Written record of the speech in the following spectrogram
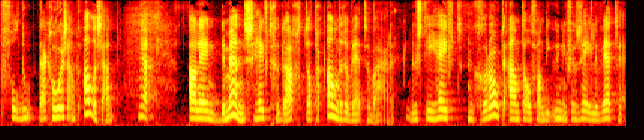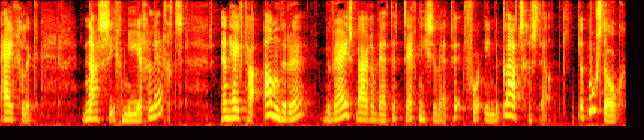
voldoet, daar gehoorzaamt alles aan. Ja, Alleen de mens heeft gedacht dat er andere wetten waren. Dus die heeft een groot aantal van die universele wetten eigenlijk naast zich neergelegd. En heeft haar andere bewijsbare wetten, technische wetten, voor in de plaats gesteld. Dat moest ook,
